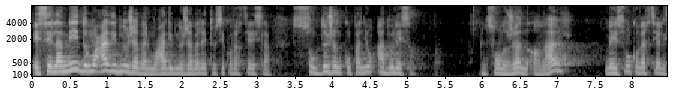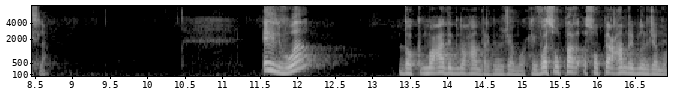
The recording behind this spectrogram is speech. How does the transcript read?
Et c'est l'ami de Mu'ad ibn Jabal. Mu'ad ibn Jabal est aussi converti à l'islam. Ce sont deux jeunes compagnons adolescents. Ils sont jeunes en âge, mais ils sont convertis à l'islam. Et il voit donc Mu'ad ibn Amr ibn al Il voit son père, son père Amr ibn al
